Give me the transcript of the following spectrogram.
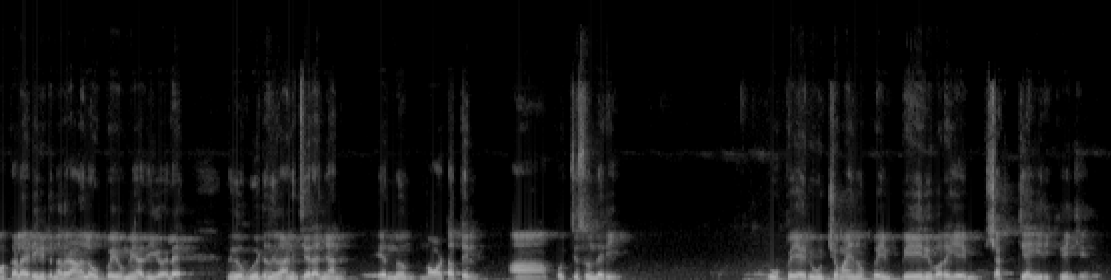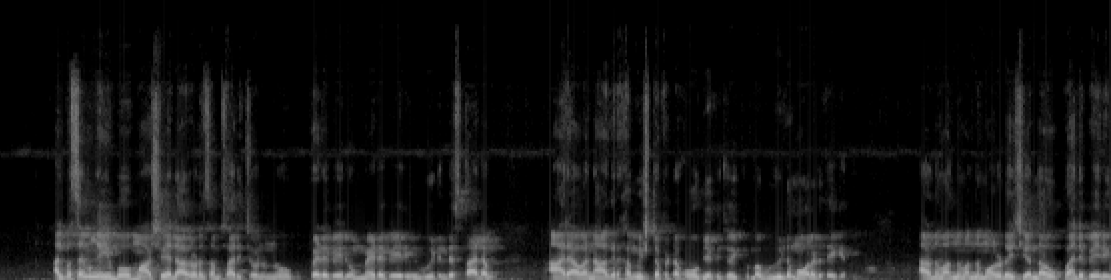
മക്കളെ അടി കിട്ടുന്നവരാണല്ലോ ഉപ്പയും ഉമ്മയും അധികം അല്ലേ? നിങ്ങൾ വീട്ടിൽ നിന്ന് കാണിച്ചു തരാം ഞാൻ എന്നും നോട്ടത്തിൽ ആ കൊച്ചു സുന്ദരി ഉപ്പയെ രൂക്ഷമായി നോക്കുകയും പേര് പറയുകയും ശക്തിയായി ഇരിക്കുകയും ചെയ്തു. അല്പസമയം കഴിയുമ്പോൾ മാഷ് എല്ലാവരോടും സംസാരിച്ചുകൊണ്ടിരുന്നു ഉപ്പയുടെ പേര് ഉമ്മയുടെ പേര് വീടിന്റെ സ്ഥലം ആരാവാൻ ആഗ്രഹം ഇഷ്ടപ്പെട്ട ഹോബിയൊക്കെ ചോദിക്കുമ്പോൾ വീണ്ടും മോളടുത്തേക്ക് എത്തി. അതൊന്ന് വന്ന് വന്ന് മോളോട് ചോദിച്ചു എന്താ ഉപ്പാന്റെ പേര്?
